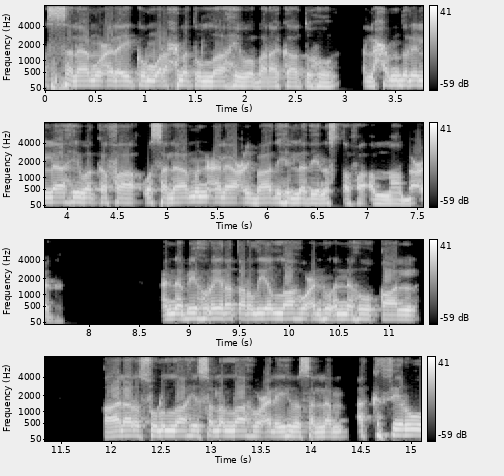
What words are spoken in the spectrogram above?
السلام عليكم ورحمة الله وبركاته الحمد لله وكفى وسلام على عباده الذين اصطفى أما بعد عن أبي هريرة رضي الله عنه أنه قال قال رسول الله صلى الله عليه وسلم أكثروا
